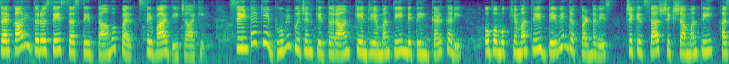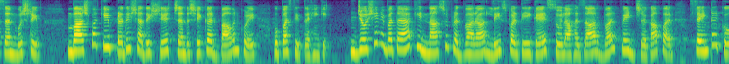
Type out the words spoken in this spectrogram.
सरकारी दरों से सस्ते दामों पर सेवाएँ दी जाएगी। सेंटर के भूमि पूजन के दौरान केंद्रीय मंत्री नितिन गडकरी उप मुख्यमंत्री देवेंद्र फडणवीस चिकित्सा शिक्षा मंत्री हसन मुशरीफ भाजपा के प्रदेश अध्यक्ष चंद्रशेखर बावनकुड़े उपस्थित रहेंगे। जोशी ने बताया कि नासुप्र द्वारा लीज पर दिए गए 16,000 वर्ग फीट जगह पर सेंटर को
